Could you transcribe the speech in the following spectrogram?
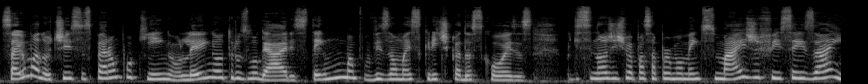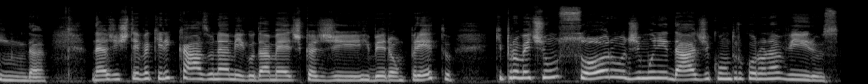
Saiu uma notícia, espera um pouquinho, lê em outros lugares, tem uma visão mais crítica das coisas, porque senão a gente vai passar por momentos mais difíceis ainda. Né? A gente teve aquele caso, né, amigo, da médica de Ribeirão Preto que prometia um soro de imunidade contra o coronavírus.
